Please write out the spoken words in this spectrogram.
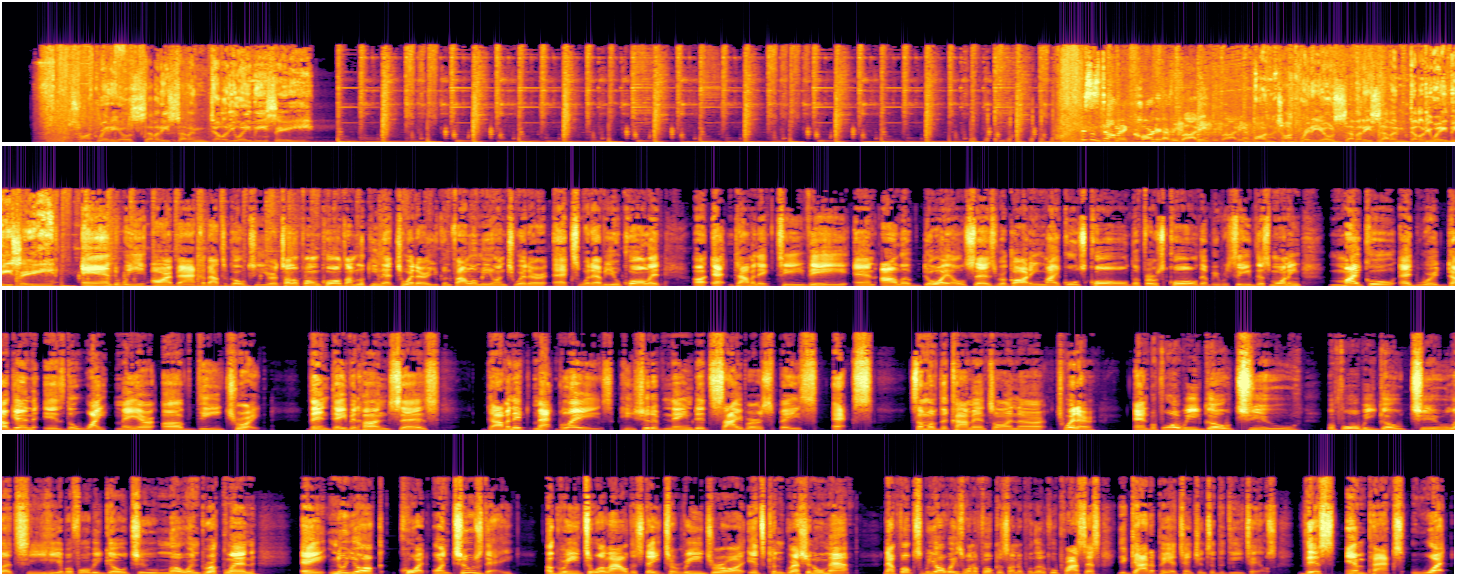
Talk Radio 77 WABC. This is Dominic Carter, everybody. On Talk Radio 77 WABC. And we are back, about to go to your telephone calls. I'm looking at Twitter. You can follow me on Twitter, X, whatever you call it, uh, at Dominic TV. And Olive Doyle says regarding Michael's call, the first call that we received this morning, Michael Edward Duggan is the white mayor of Detroit. Then David Hun says, Dominic Matt Blaze, he should have named it Cyberspace X some of the comments on uh, Twitter. And before we go to, before we go to, let's see here, before we go to Mo in Brooklyn, a New York court on Tuesday agreed to allow the state to redraw its congressional map. Now, folks, we always want to focus on the political process. You got to pay attention to the details. This impacts what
